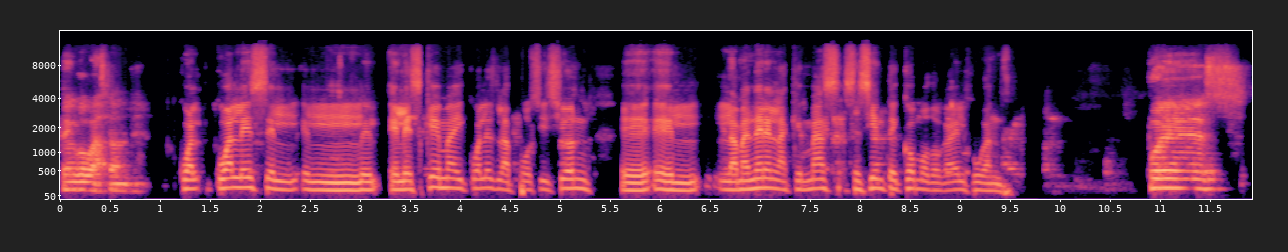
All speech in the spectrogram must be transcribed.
tengo bastante. ¿Cuál, cuál es el, el, el, esquema y cuál es la posición, el, la manera en la que más se siente cómodo Gael jugando? Pues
